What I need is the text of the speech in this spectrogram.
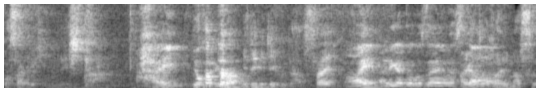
5作品でしたはい。よかったら見てみてください。はいありがとうございました。ありがとうございます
